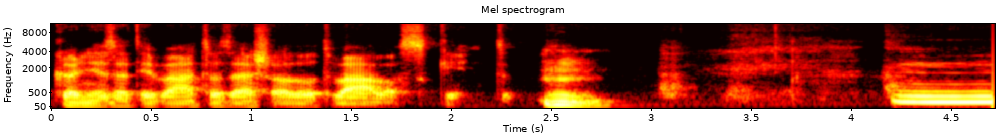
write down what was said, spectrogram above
környezeti változás adott válaszként. Mm,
